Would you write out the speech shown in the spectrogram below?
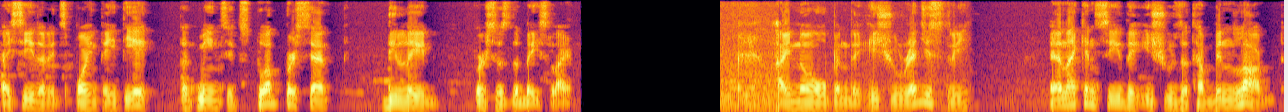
I see that it's 0.88. That means it's 12% delayed versus the baseline. I now open the issue registry and I can see the issues that have been logged.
